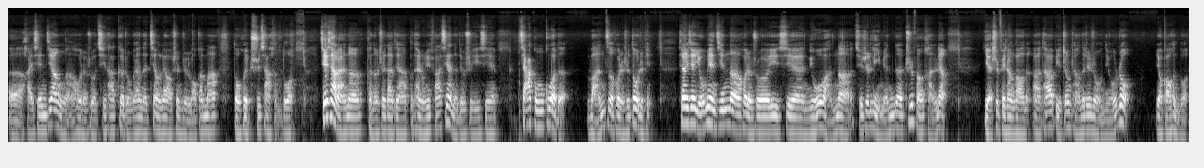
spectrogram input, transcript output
呃海鲜酱啊，或者说其他各种各样的酱料，甚至老干妈都会吃下很多。接下来呢，可能是大家不太容易发现的，就是一些加工过的丸子或者是豆制品，像一些油面筋呐，或者说一些牛丸呐，其实里面的脂肪含量也是非常高的啊，它要比正常的这种牛肉要高很多。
